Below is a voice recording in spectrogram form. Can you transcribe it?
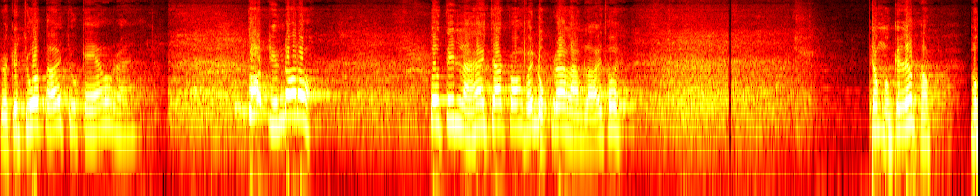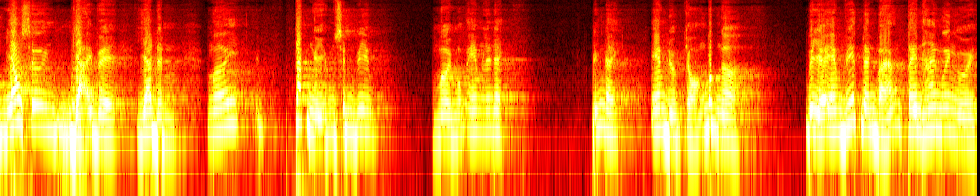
rồi cái chúa tới, chúa kéo ra. Không có chuyện đó đâu. Tôi tin là hai cha con phải đục ra làm lại thôi. Trong một cái lớp học, một giáo sư dạy về gia đình mới trắc nghiệm sinh viên. Mời một em lên đây. Đứng đây. Em được chọn bất ngờ bây giờ em viết lên bảng tên 20 người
